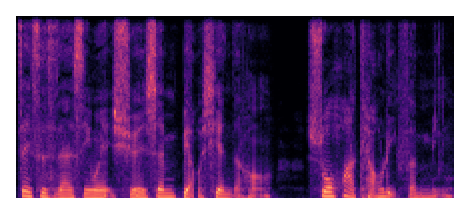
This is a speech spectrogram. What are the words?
这次实在是因为学生表现的哈，说话条理分明。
